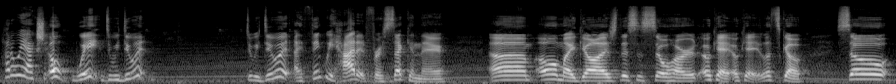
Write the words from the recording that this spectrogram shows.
How do we actually? Oh, wait, do we do it? Do we do it? I think we had it for a second there. Um, oh my gosh, this is so hard. Okay, okay, let's go. So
